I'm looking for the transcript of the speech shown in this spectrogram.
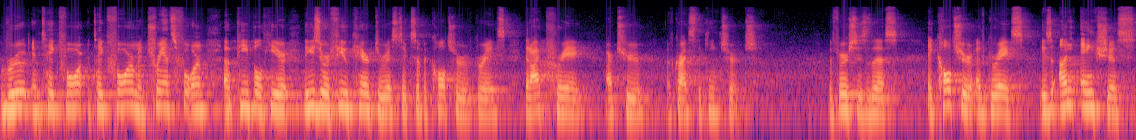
root and take form, take form and transform a people here. These are a few characteristics of a culture of grace that I pray are true of Christ the King Church. The first is this a culture of grace is unanxious,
